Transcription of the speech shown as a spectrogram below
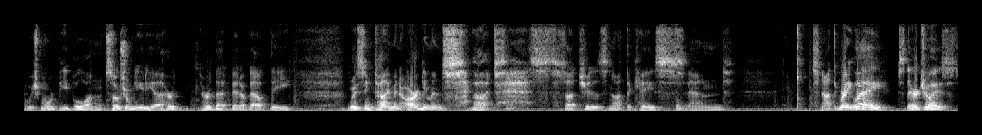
I wish more people on social media heard heard that bit about the wasting time in arguments, but such is not the case, and it's not the great way. It's their choice.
